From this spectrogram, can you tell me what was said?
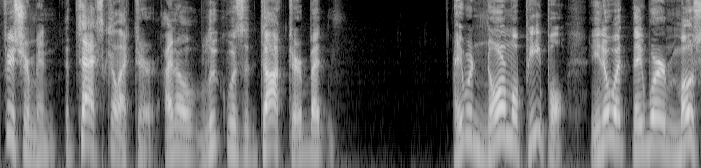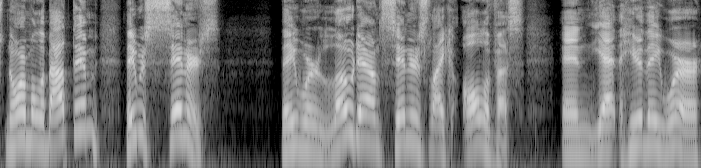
fishermen, a tax collector. I know Luke was a doctor, but they were normal people. You know what they were most normal about them? They were sinners. They were low down sinners like all of us. And yet here they were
